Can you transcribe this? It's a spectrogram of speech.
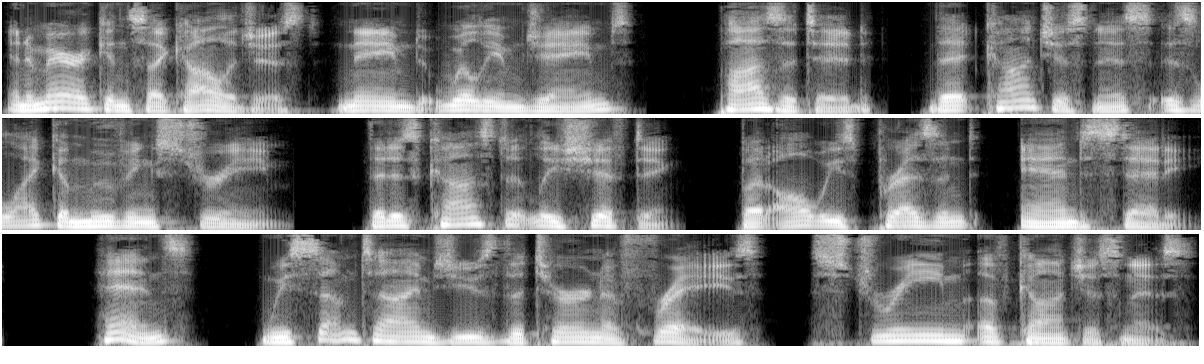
An American psychologist named William James posited that consciousness is like a moving stream that is constantly shifting but always present and steady. Hence, we sometimes use the turn of phrase stream of consciousness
